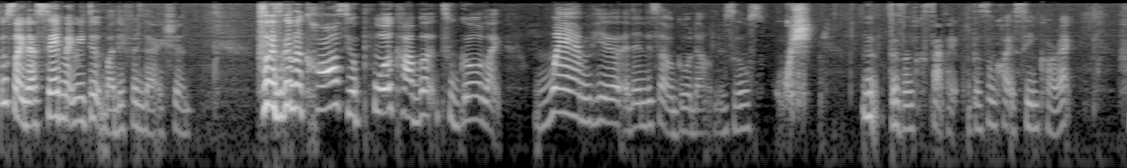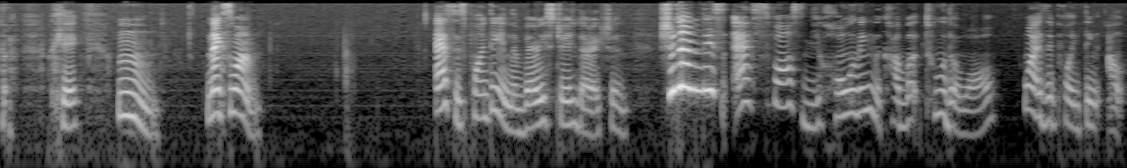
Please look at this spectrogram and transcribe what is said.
looks like they're same magnitude but different direction. So it's gonna cause your poor cupboard to go like wham here and then this side will go down. It goes whoosh. Doesn't quite doesn't quite seem correct. okay. Mm. Next one. S is pointing in a very strange direction. Shouldn't this S force be holding the cupboard to the wall? Why is it pointing out?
